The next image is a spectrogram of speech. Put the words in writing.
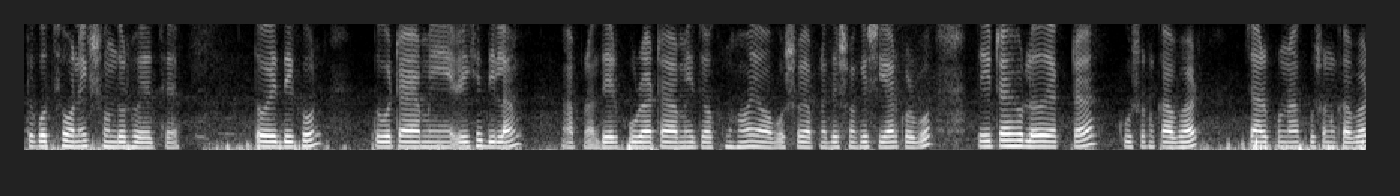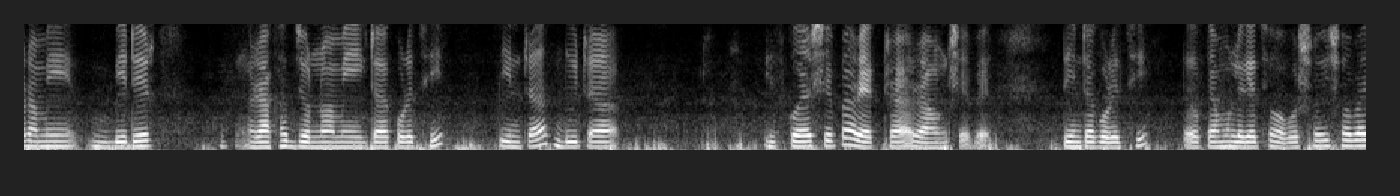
তো করছে, অনেক সুন্দর হয়েছে। তো এই দেখুন, তো ওটা আমি রেখে দিলাম। আপনাদের পুরাটা আমি যখন হয় অবশ্যই আপনাদের সঙ্গে শেয়ার করব। তো এটা হলো একটা কুশন কাভার চারকোনা কুশন কাভার আমি বেডের রাখার জন্য আমি এইটা করেছি। তিনটা, দুইটা স্কোয়ার শেপে আর একটা রাউন্ড শেপে তিনটা করেছি। তো কেমন লেগেছে অবশ্যই সবাই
